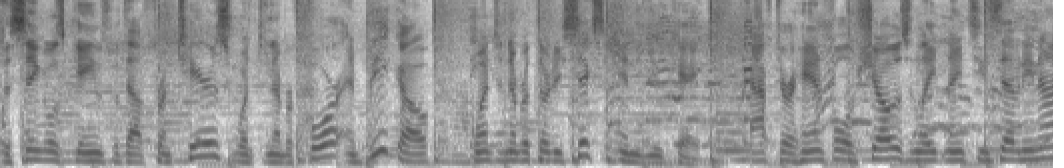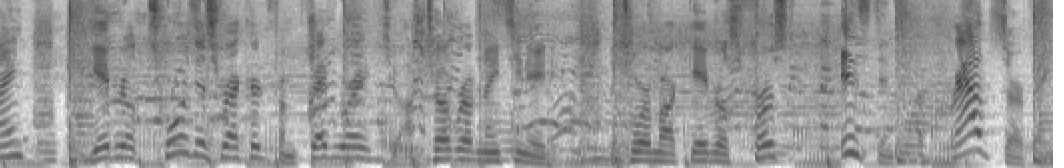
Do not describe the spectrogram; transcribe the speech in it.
The singles Games Without Frontiers went to number four, and Biko went to number 36 in the UK. After a handful of shows in late 1979, Gabriel toured this record from February to October of 1980. The tour marked Gabriel's first instance of crowd surfing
